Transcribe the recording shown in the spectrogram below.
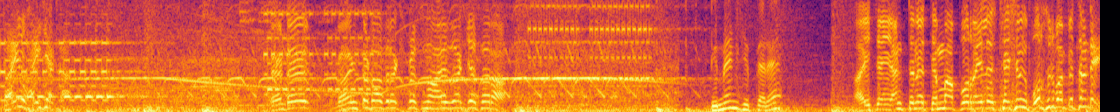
ట్రైన్ హైజాకా? ఏంటి? వెంకటాద్రి ఎక్స్ప్రెస్ను హైజాక్ చేశారా? డిమాండ్ చెప్పారా? అయితే వెంటనే తిమ్మాపూర్ రైల్వే స్టేషన్కి పోలీసులు పంపించండి.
